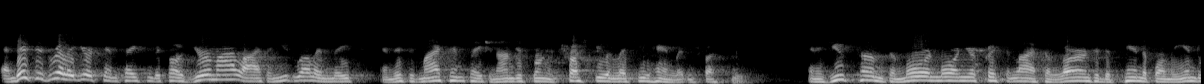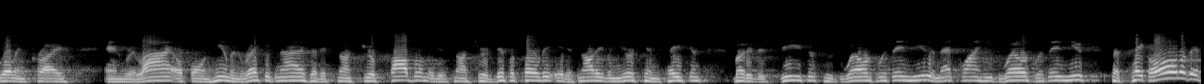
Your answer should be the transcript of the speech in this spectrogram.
And this is really your temptation because you're my life and you dwell in me. And this is my temptation. I'm just going to trust you and let you handle it and trust you. And as you come to more and more in your Christian life to learn to depend upon the indwelling Christ, and rely upon Him and recognize that it's not your problem, it is not your difficulty, it is not even your temptation, but it is Jesus who dwells within you, and that's why He dwells within you to take all of this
